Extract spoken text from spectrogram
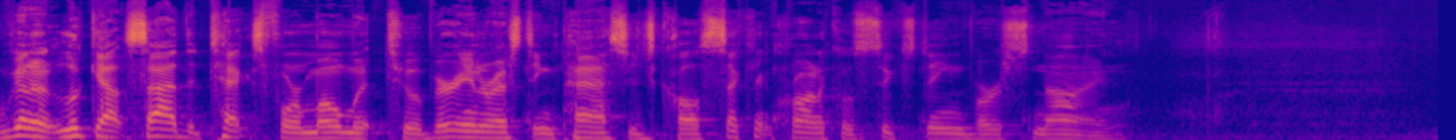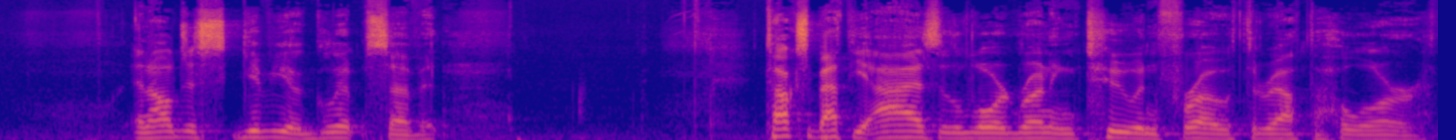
We're going to look outside the text for a moment to a very interesting passage called Second Chronicles 16, verse 9. And I'll just give you a glimpse of it. it talks about the eyes of the Lord running to and fro throughout the whole earth.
